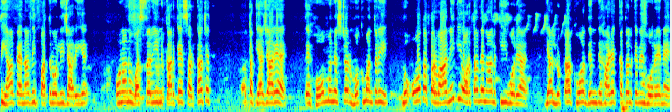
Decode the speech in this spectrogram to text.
ਧੀਆਂ ਪੈਣਾ ਦੀ ਪੱਤ ਜਾ ਰਹੀ ਹੈ, ਉਹਨਾਂ ਨੂੰ ਵਸਤਰਹੀਨ ਕਰਕੇ ਸੜਕਾਂ 'ਚ ਧੱਕਿਆ ਜਾ ਰਿਹਾ ਹੈ ਤੇ ਹੋਮ ਮਿਨਿਸਟਰ ਮੁੱਖ ਮੰਤਰੀ ਨੂੰ ਉਹ ਤਾਂ ਪਰਵਾਹ ਨਹੀਂ ਕਿ ਔਰਤਾਂ ਦੇ ਨਾਲ ਕੀ ਹੋ ਰਿਹਾ ਹੈ? ਜਾਂ ਲੁੱਟਾ ਖੋਹਾਂ ਦਿਨ ਦਿਹਾੜੇ ਕਤਲ ਕਿਵੇਂ ਹੋ ਰਹੇ ਨੇ?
